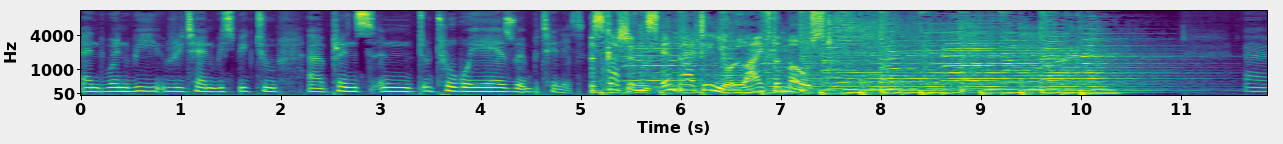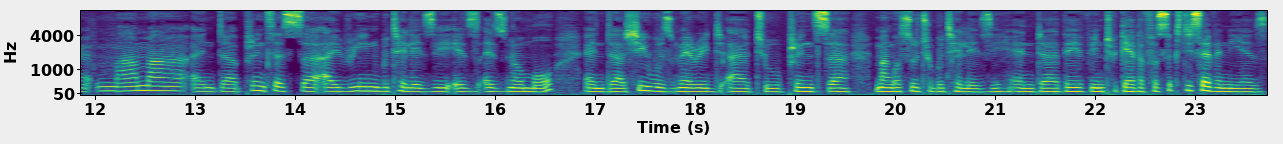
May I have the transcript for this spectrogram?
and when we return, we speak to uh, Prince Ntuthukoyezwe Buthelezi. Discussions impacting your life the most. Mama and uh, Princess uh, Irene Buthelezi is is no more, and uh, she was married uh, to Prince uh, Mangosuthu Buthelezi, and uh, they've been together for 67 years,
